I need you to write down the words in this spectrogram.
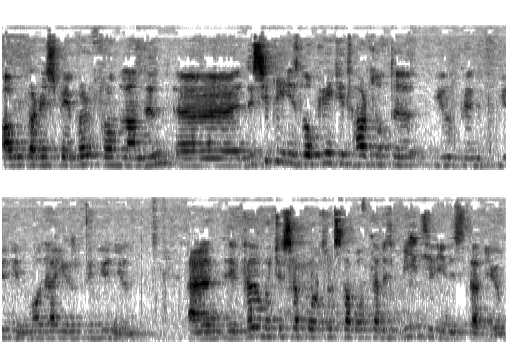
Avrupa newspaper from London. Uh, the city is located heart of the European Union, modern European Union. And the Fenerbahce supporters, some of them is beaten in the stadium.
